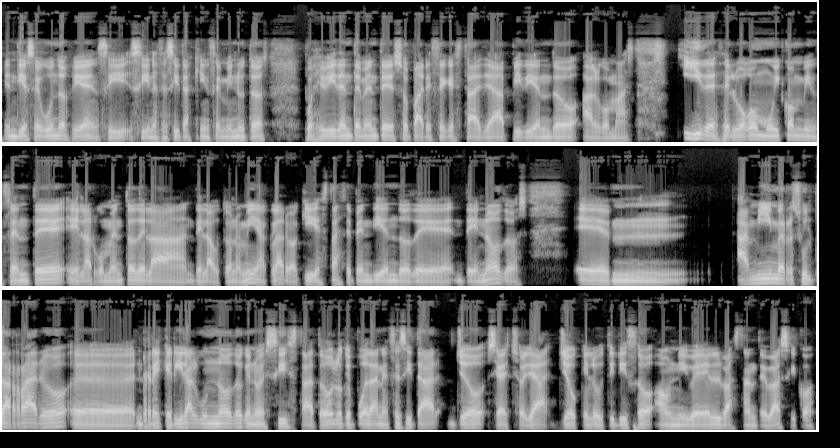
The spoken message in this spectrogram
en 10 segundos, bien, si, si, necesitas 15 minutos, pues evidentemente eso parece que está ya pidiendo algo más. Y desde luego muy convincente el argumento de la, de la autonomía. Claro, aquí estás dependiendo de, de nodos. Em, a mí me resulta raro eh, requerir algún nodo que no exista. Todo lo que pueda necesitar yo se ha hecho ya, yo que lo utilizo a un nivel bastante básico.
